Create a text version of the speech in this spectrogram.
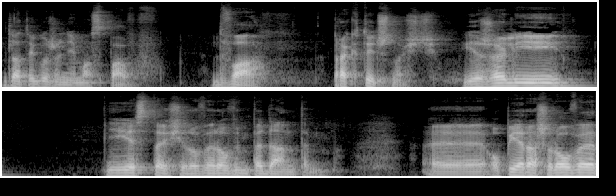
dlatego że nie ma spawów. Dwa. Praktyczność. Jeżeli nie jesteś rowerowym pedantem, e, opierasz rower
